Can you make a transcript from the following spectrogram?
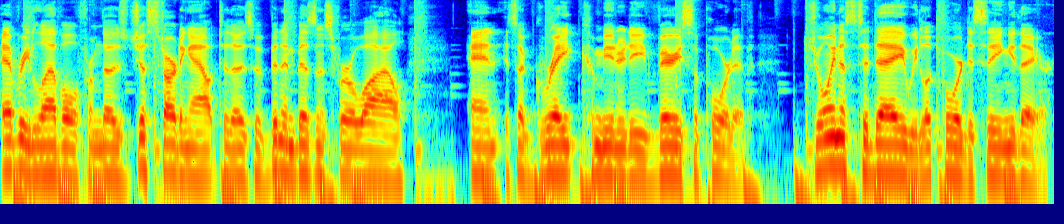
every level, from those just starting out to those who have been in business for a while and it's a great community, very supportive. Join us today. We look forward to seeing you there.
